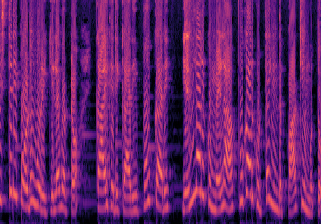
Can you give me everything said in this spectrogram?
இஸ்திரி போடும் ஒரு இளவட்டம் காய்கறிக்காரி பூக்காரி எல்லாருக்கும் மேல புகார் கொடுத்த இந்த பாக்கியமுத்து.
